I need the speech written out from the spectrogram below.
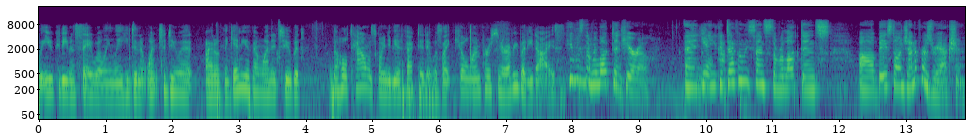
you could even say willingly, he didn't want to do it. I don't think any of them wanted to, but the whole town was going to be affected. It was like kill one person or everybody dies. He was the reluctant hero. And Yeah. you could definitely sense the reluctance uh, based on Jennifer's reaction.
